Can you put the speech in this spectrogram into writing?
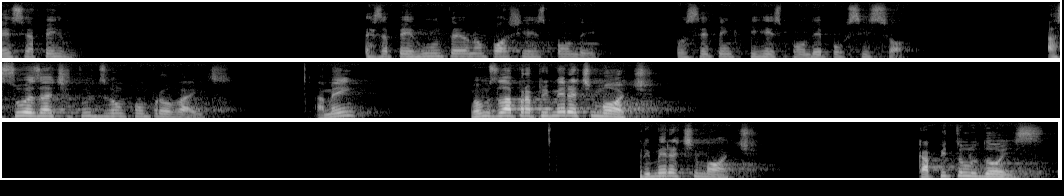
Essa é a pergunta. Essa pergunta eu não posso te responder. Você tem que responder por si só. As suas atitudes vão comprovar isso. Amém? Vamos lá para 1 Timóteo. Primeira Timóteo, capítulo 2.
